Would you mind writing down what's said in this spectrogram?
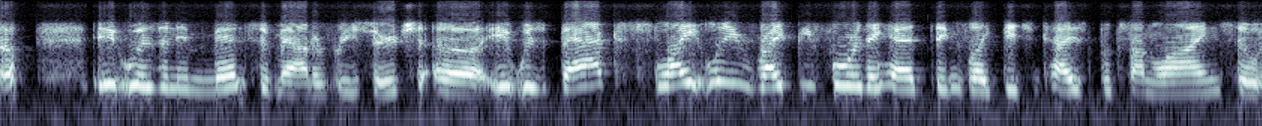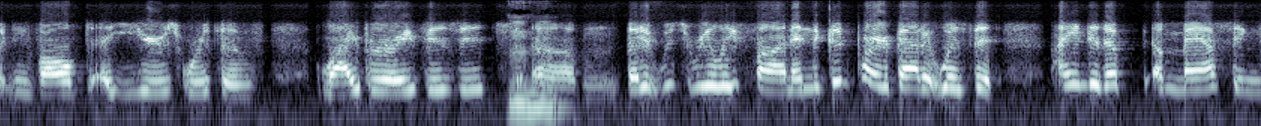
so it was an immense amount of research. Uh, it was back slightly right before they had things like digitized books online, so it involved a year's worth of library visits. Mhm. Um, but it was really fun, and the good part about it was that I ended up amassing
